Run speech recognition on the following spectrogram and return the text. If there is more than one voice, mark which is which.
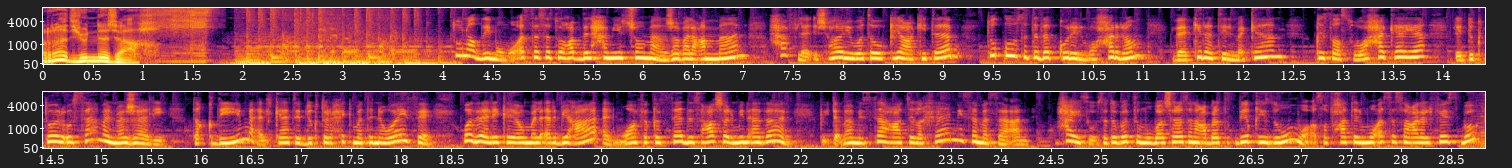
Speaker 1: راديو النجاح.
Speaker 2: تنظم مؤسسة عبد الحميد شومان جبل عمان حفل إشهار وتوقيع كتاب طقوس التذكر المحرم ذاكرة المكان قصص وحكاية للدكتور أسامة المجالي تقديم الكاتب دكتور حكمة النوايسة وذلك يوم الأربعاء الموافق السادس عشر من آذار في تمام الساعة الخامسة مساء حيث ستبث مباشرة عبر تطبيق زوم وصفحة المؤسسة على الفيسبوك.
